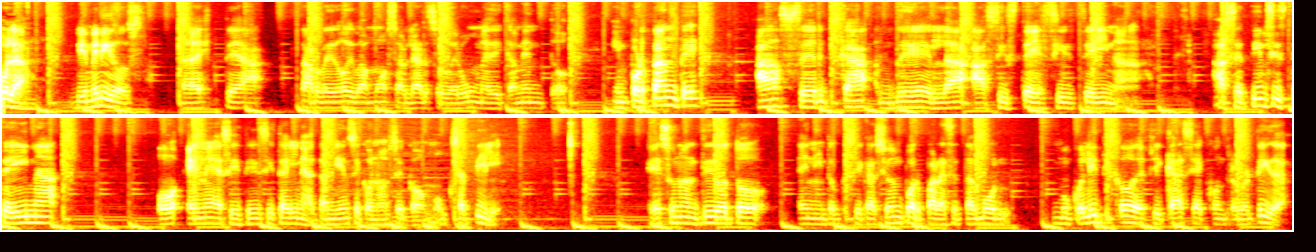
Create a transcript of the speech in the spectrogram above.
Hola, bienvenidos a esta tarde de hoy. Vamos a hablar sobre un medicamento importante acerca de la acetilcisteína. Acetilcisteína o N-acetilcisteína también se conoce como Muxatil. Es un antídoto en intoxicación por paracetamol mucolítico de eficacia controvertida.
